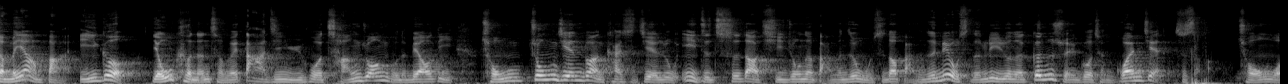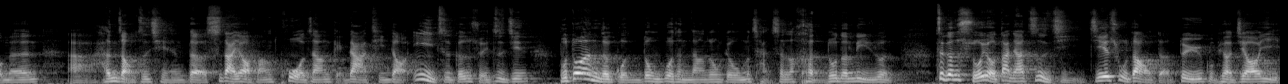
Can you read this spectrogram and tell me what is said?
怎么样把一个有可能成为大金鱼或长庄股的标的，从中间段开始介入，一直吃到其中的百分之五十到百分之六十的利润的跟随过程，关键是什么？从我们啊很早之前的四大药房扩张给大家提到，一直跟随至今，不断的滚动过程当中，给我们产生了很多的利润。这跟所有大家自己接触到的对于股票交易，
